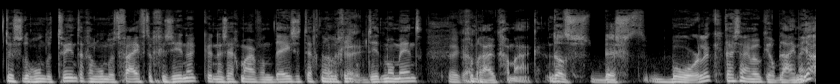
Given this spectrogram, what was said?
tussen de 120 en 150 gezinnen kunnen zeg maar, van deze technologie op dit moment gebruik gaan maken. Dat is best behoorlijk. Daar zijn we ook heel blij mee. Ja,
